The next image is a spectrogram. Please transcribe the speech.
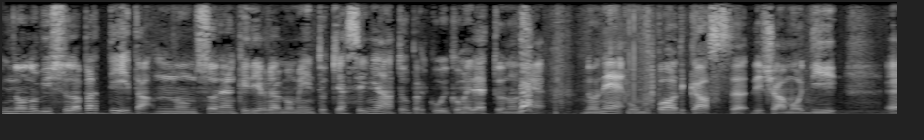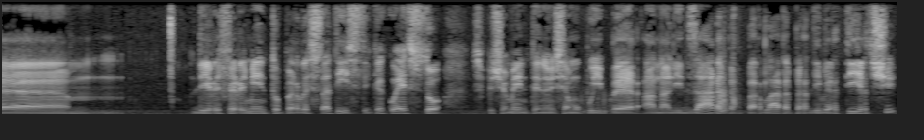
non ho visto la partita, non so neanche dirvi al momento chi ha segnato, per cui come detto non è, non è un podcast diciamo di, ehm, di riferimento per le statistiche. Questo, semplicemente noi siamo qui per analizzare, per parlare, per divertirci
